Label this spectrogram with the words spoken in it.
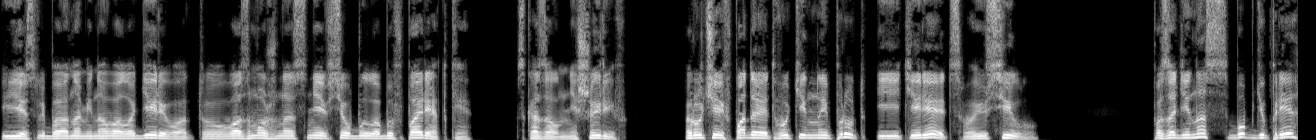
Если бы она миновала дерево, то, возможно, с ней все было бы в порядке, сказал мне шериф. Ручей впадает в утиный пруд и теряет свою силу. Позади нас Боб Дюпре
